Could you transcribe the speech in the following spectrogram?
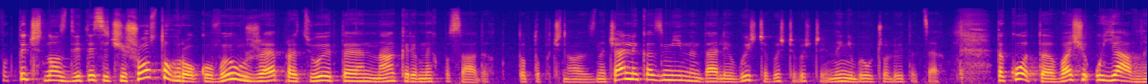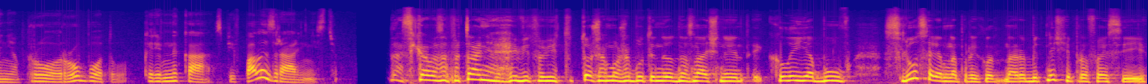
Фактично з 2006 року ви вже працюєте на керівних посадах. Тобто починали з начальника зміни, далі вище, вище, вище, і нині ви очолюєте цех. Так от, ваші уявлення про роботу керівника співпали з реальністю? Цікаве запитання. Відповідь теж може бути неоднозначною. Коли я був слюсарем, наприклад, на робітничій професії,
